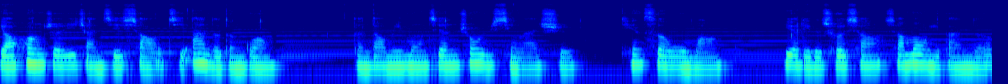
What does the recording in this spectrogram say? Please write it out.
摇晃着一盏极小极暗的灯光，等到迷蒙间终于醒来时，天色雾茫，夜里的车厢像梦一般的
